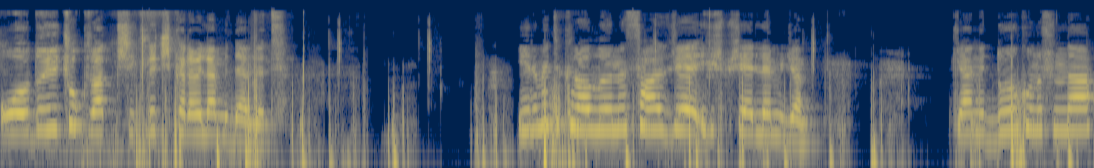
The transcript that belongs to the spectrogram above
orduyu çok rahat bir şekilde çıkarabilen bir devlet. İrmeti Krallığı'nın sadece hiçbir şey ellemeyeceğim. Yani Doğu konusunda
